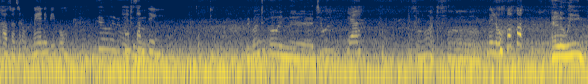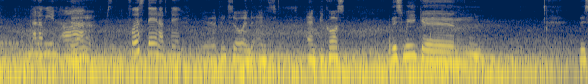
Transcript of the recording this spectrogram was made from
เข้าสวนสนุก many people Yeah, we want have to something Go. We want to go in uh, Tivoli. yeah For what? For ไม่รู้ Halloween. ฮาโลวีนอ๋อ Yeah. first day แล้ว today Yeah, I think so. And and and because this week um, this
